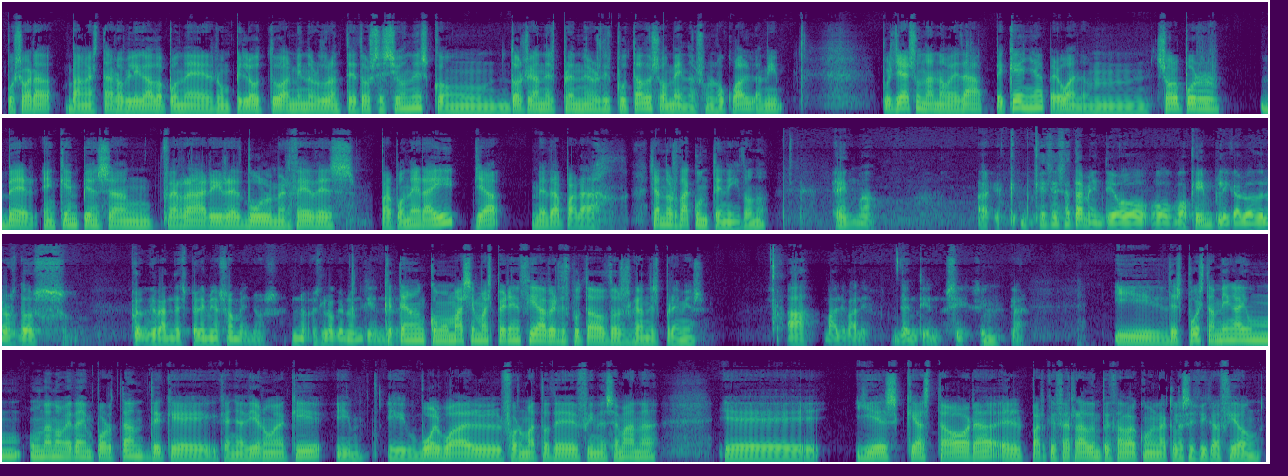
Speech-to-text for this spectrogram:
pues ahora van a estar obligados a poner un piloto al menos durante dos sesiones con dos grandes premios disputados o menos, con lo cual a mí pues ya es una novedad pequeña, pero bueno, mm, solo por ver en qué piensan Ferrari, Red Bull, Mercedes, para poner ahí ya me da para. ya nos da contenido, ¿no? Enma, ah, ¿qué es exactamente o, o, qué implica lo de los dos grandes premios o menos? No, es lo que no entiendo. Que tengan como máxima experiencia haber disputado dos grandes premios. Ah, vale, vale, ya entiendo, sí, sí, mm. claro. Y después también hay un, una novedad importante que, que añadieron aquí, y, y, vuelvo al formato de fin de semana, eh, y es que hasta ahora el parque cerrado empezaba con la clasificación.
